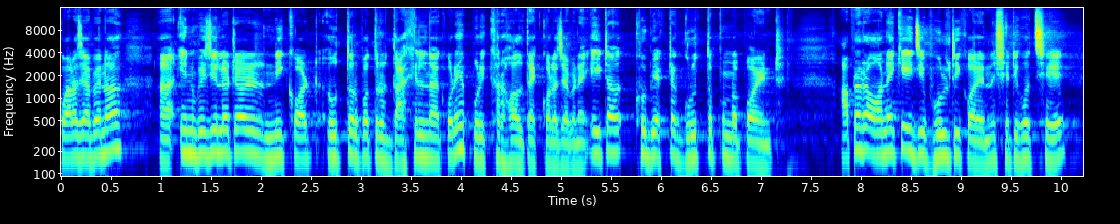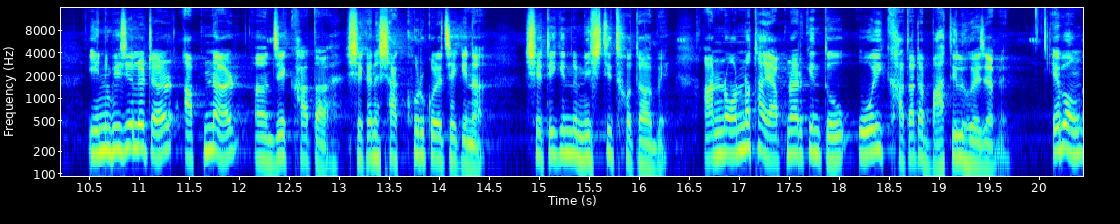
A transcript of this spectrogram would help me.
করা যাবে না। ইনভিজিলেটর নিকট উত্তরপত্র দাখিল না করে পরীক্ষার হল ত্যাগ করা যাবে না। এইটা খুবই একটা গুরুত্বপূর্ণ পয়েন্ট আপনারা অনেকেই যে ভুলটি করেন সেটি হচ্ছে ইনভিজিলেটর আপনার যে খাতা সেখানে স্বাক্ষর করেছে কিনা সেটি কিন্তু নিশ্চিত হতে হবে। আর অন্যথায় আপনার কিন্তু ওই খাতাটা বাতিল হয়ে যাবে। এবং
